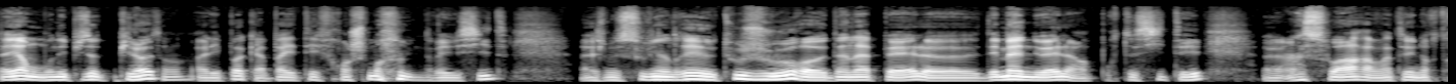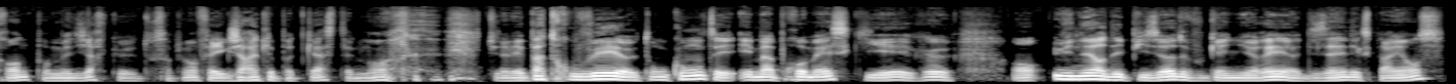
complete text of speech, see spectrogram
d'ailleurs, mon épisode pilote, hein, à l'époque, n'a pas été franchement une réussite. Euh, je me souviendrai euh, toujours euh, d'un appel d'Emmanuel, alors pour te citer, un soir à 21h30 pour me dire que tout simplement, il fallait que j'arrête le podcast tellement tu n'avais pas trouvé ton compte et, ma promesse qui est que en une heure d'épisode, vous gagnerez des années d'expérience.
